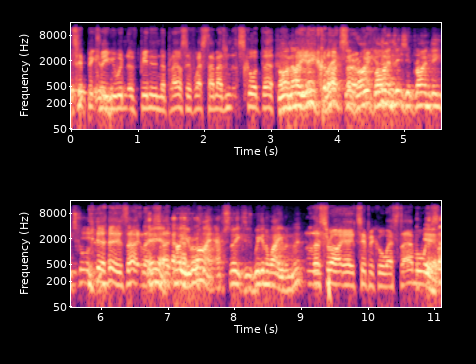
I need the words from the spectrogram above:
typically, you wouldn't have been in the playoffs if West Ham hadn't scored the oh, no, yeah, equaliser. Brian, Brian, is it Brian Deane scored? yeah, exactly. Yeah. No, you're right. Absolutely, because Wigan away, wasn't it? That's right. Yeah, typical West Ham. Always yeah.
